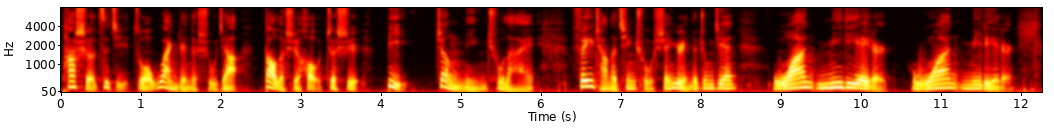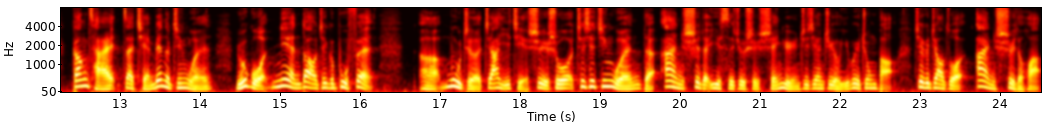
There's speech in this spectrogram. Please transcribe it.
他舍自己做万人的赎价，到了时候，这是必证明出来，非常的清楚。神与人的中间，one mediator，one mediator。刚才在前边的经文，如果念到这个部分。呃，牧者加以解释说，这些经文的暗示的意思就是神与人之间只有一位中保，这个叫做暗示的话，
